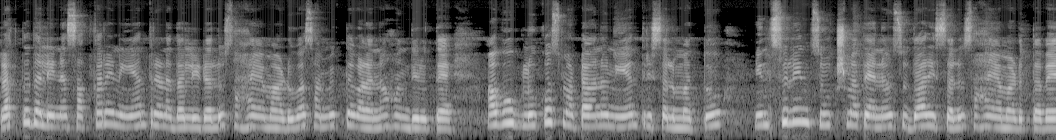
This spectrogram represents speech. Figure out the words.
ರಕ್ತದಲ್ಲಿನ ಸಕ್ಕರೆ ನಿಯಂತ್ರಣದಲ್ಲಿಡಲು ಸಹಾಯ ಮಾಡುವ ಸಂಯುಕ್ತಗಳನ್ನು ಹೊಂದಿರುತ್ತೆ. ಅವು ಗ್ಲೂಕೋಸ್ ಮಟ್ಟವನ್ನು ನಿಯಂತ್ರಿಸಲು ಮತ್ತು ಇನ್ಸುಲಿನ್ ಸೂಕ್ಷ್ಮತೆಯನ್ನು ಸುಧಾರಿಸಲು ಸಹಾಯ ಮಾಡುತ್ತವೆ.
